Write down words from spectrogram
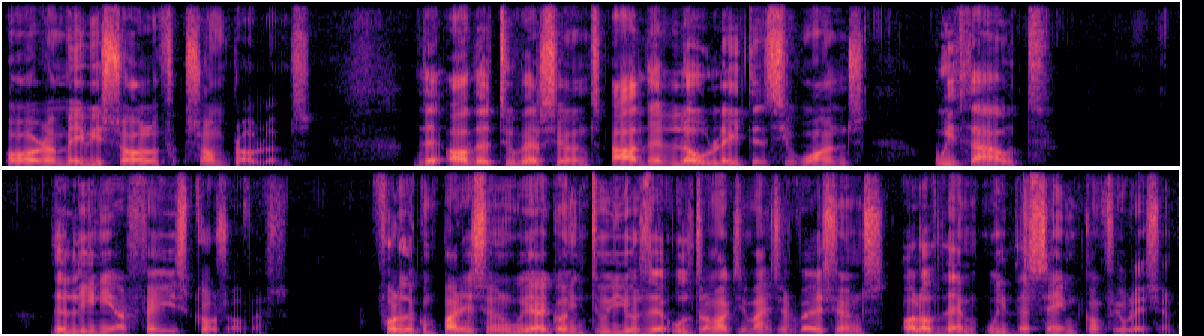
or maybe solve some problems. The other two versions are the low latency ones without the linear phase crossovers. For the comparison, we are going to use the Ultra Maximizer versions, all of them with the same configuration.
